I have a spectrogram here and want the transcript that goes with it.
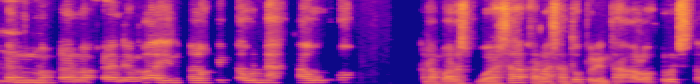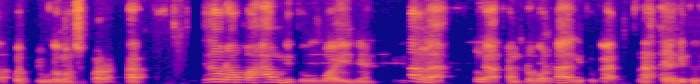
Dan hmm. makanan-makanan yang lain kalau kita udah tahu oh kenapa harus puasa? Karena satu perintah Allah terus takut juga masuk neraka kita udah paham gitu why-nya. Kita nggak nggak akan tergoda gitu kan. Nah kayak gitu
